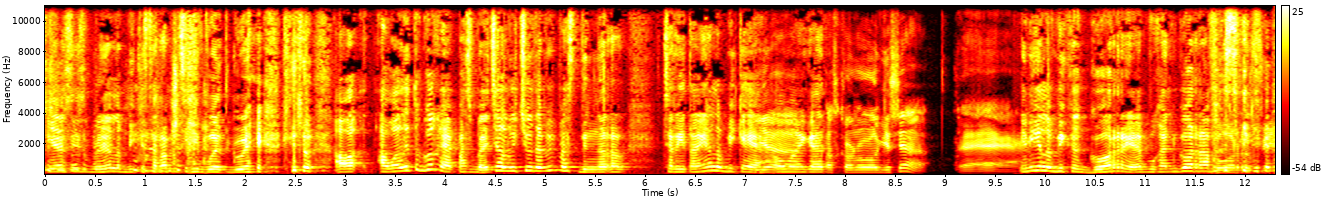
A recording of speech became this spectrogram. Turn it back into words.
Iya sih sebenarnya lebih keserem sih buat gue gitu. Awal awalnya tuh gue kayak pas baca lucu tapi pas denger ceritanya lebih kayak Iya, oh my god. pas kronologisnya eh Ini lebih ke gore ya, bukan gore apa Gore sih? sih.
